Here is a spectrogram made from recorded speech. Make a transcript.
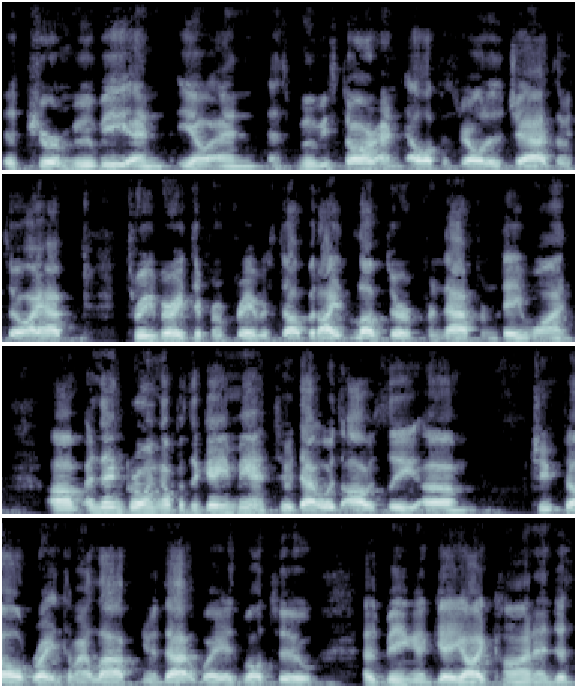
is pure movie, and you know, and, and movie star, and Ella Fitzgerald is jazz. I mean, so I have three very different favorite stuff, but I loved her from that from day one. Um, and then growing up as a gay man too, that was obviously um, she fell right into my lap, you know, that way as well too, as being a gay icon. And just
